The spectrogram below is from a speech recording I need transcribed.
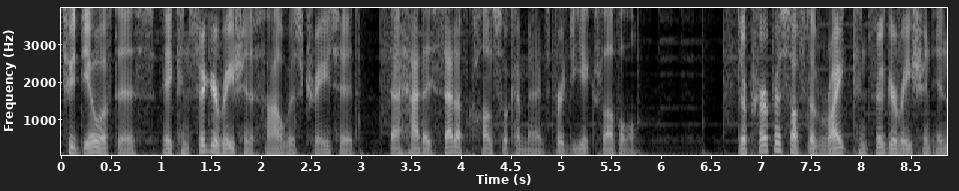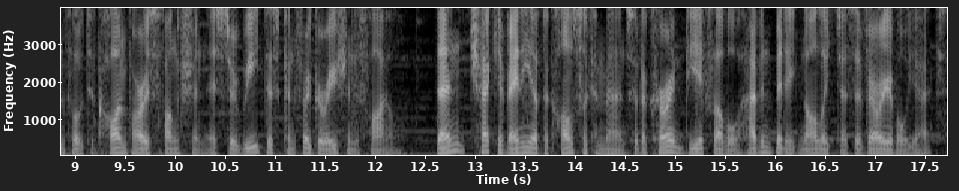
To deal with this, a configuration file was created that had a set of console commands per DX level. The purpose of the write configuration info to convars function is to read this configuration file, then check if any of the console commands for the current DX level haven't been acknowledged as a variable yet.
